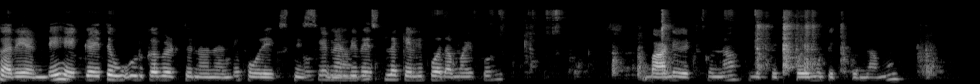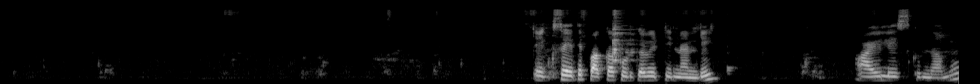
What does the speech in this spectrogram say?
కర్రీ అండి. ఎగ్ అయితే ఉడకబెడుతున్నానండి ఫోర్ ఎగ్స్ తీసుకేనండి రెసిపీలోకి వెళ్ళిపోదామా ఇప్పుడు? బాండి పెట్టుకున్నా ముట్టించి పొయ్యి ముట్టించుకుందాము. ఎగ్స్ అయితే పక్కకు ఉడకబెట్టినండి ఆయిల్ వేసుకుందాము.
